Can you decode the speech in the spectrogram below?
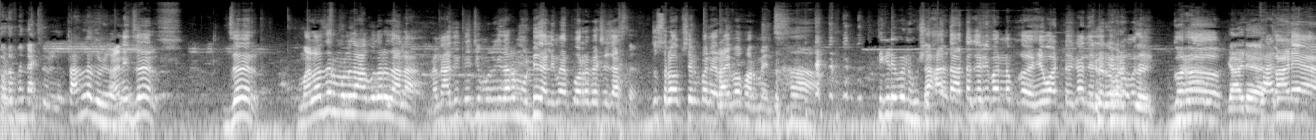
थोडं पण नाही जुळलं. चांगला जुळला. आणि जर जर मला जर मुलगा अगोदर झाला आणि आदित्यची मुलगी जरा मोठी झाली माझ्या पोरापेक्षा जास्त दुसरा ऑप्शन पण आहे रायबा फॉर्मेन्स हा. तिकडे पण होऊ आता शकतं आता गरिबांना अं, हे वाटतंय का? घरामध्ये घर गाड्या. गाडी- गाड्या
